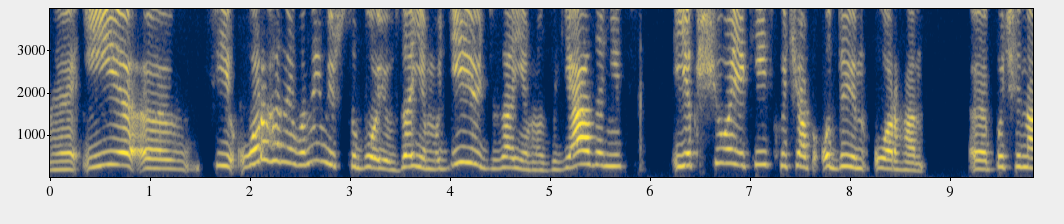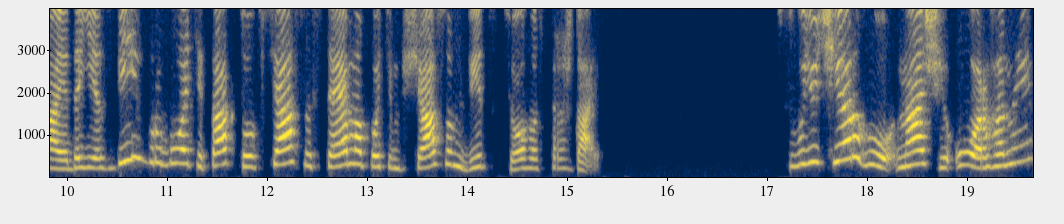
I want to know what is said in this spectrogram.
Е, І е, ці органи вони між собою взаємодіють, взаємозв'язані. І якщо якийсь хоча б один орган е, починає дає збій в роботі, так, то вся система потім з часом від цього страждає. В свою чергу, наші органи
